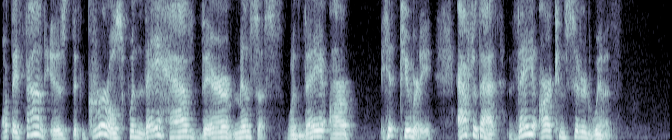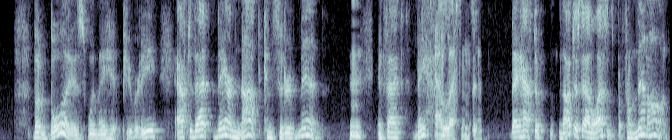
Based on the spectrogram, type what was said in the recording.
what they found is that girls, when they have their menses, when they are hit puberty, after that, they are considered women. But boys, when they hit puberty, after that, they are not considered men. Hmm. In fact, they have Adolescence. To, they have to not just adolescence, but from then on,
